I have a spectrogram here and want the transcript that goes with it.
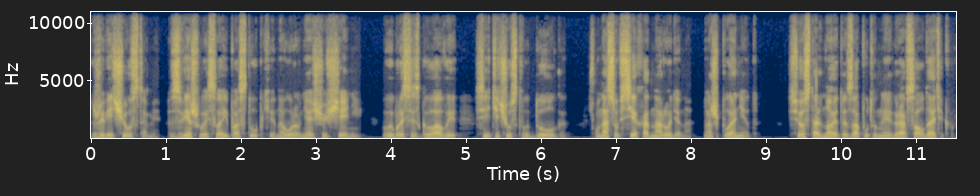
Живи чувствами, взвешивай свои поступки на уровне ощущений, выброси из головы все эти чувства долга. У нас у всех одна родина, наша планета. Все остальное — это запутанная игра в солдатиков,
